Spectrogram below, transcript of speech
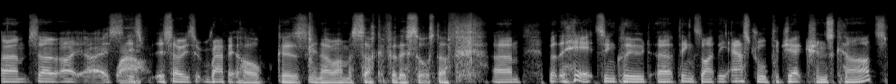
Um, so I, I it's, Wow. it's, so it's a rabbit hole because you know I'm a sucker for this sort of stuff. Um, but the hits include uh, things like the astral projections cards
